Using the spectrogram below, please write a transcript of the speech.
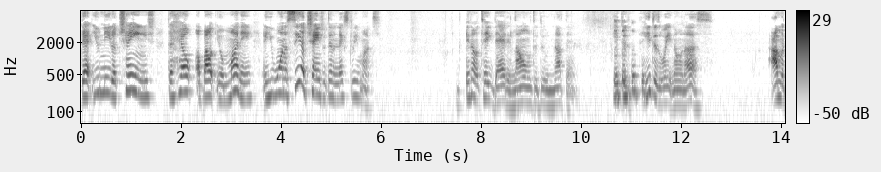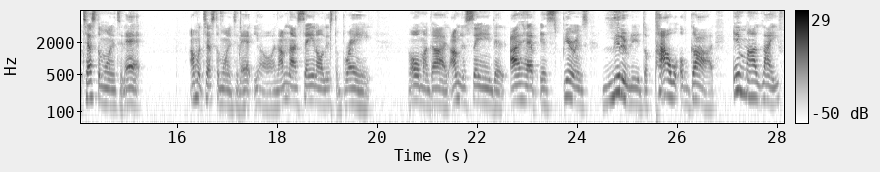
that you need a change to help about your money and you want to see a change within the next three months. it don't take daddy long to do nothing. He just he just waiting on us. I'm a testimony to that. I'm a testimony to that, y'all. And I'm not saying all this to brag. Oh my God. I'm just saying that I have experienced literally the power of God in my life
